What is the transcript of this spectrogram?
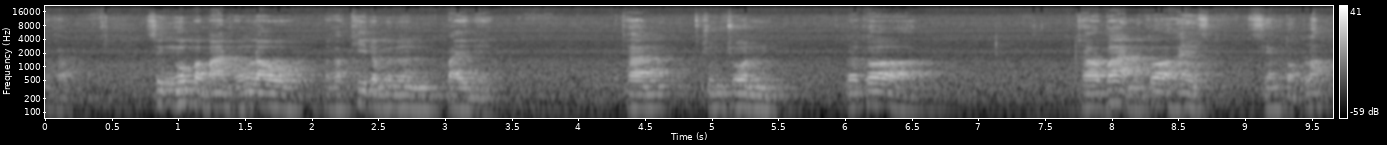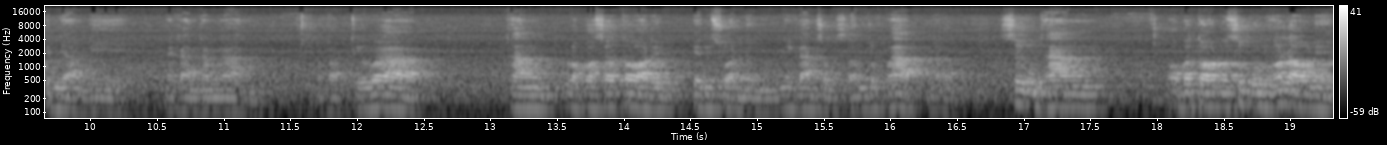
นะครับ ซึ่งงบประมาณของเรานะครับที่ดำเนินไปเนี่ยทางชุมชนแล้วก็ชาวบ้านก็ให้เสียงตอบรับเป็นอย่างดีในการทำงานนะครับถือว่า ทางรพสตเป็นส่วนหนึ่งในการส่งเสริมสุขภาพนะครับ ซึ่งทางอบตนนสมบูรณ์ของเราเนี่ย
